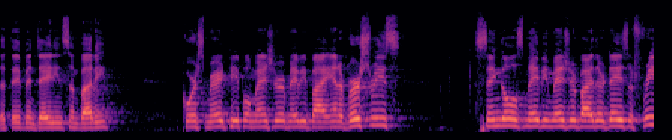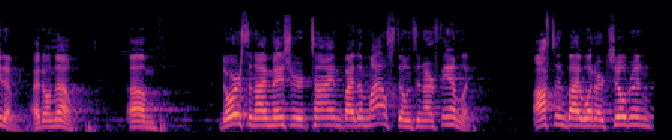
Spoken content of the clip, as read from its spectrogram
that they've been dating somebody. Of course, married people measure maybe by anniversaries. Singles may be measured by their days of freedom. I don't know. Um, Doris and I measure time by the milestones in our family. Often by what our children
